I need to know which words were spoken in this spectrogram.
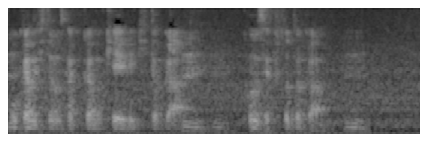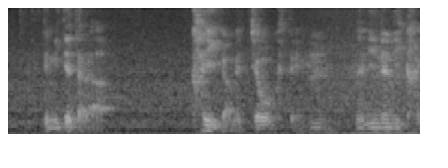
うんうん。他の人の作家の経歴とか、うん。コンセプトとか。うんで見てたら会がめっちゃ多くてうん。何々会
